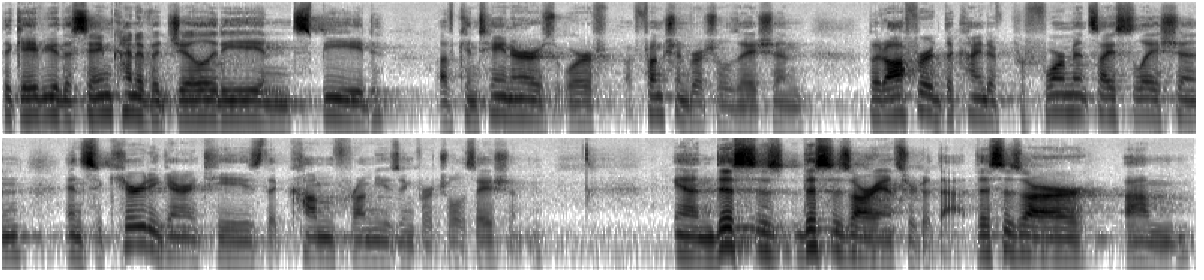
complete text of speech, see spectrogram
that gave you the same kind of agility and speed of containers or function virtualization, but offered the kind of performance isolation and security guarantees that come from using virtualization. And this is, this is our answer to that. This is our, um,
